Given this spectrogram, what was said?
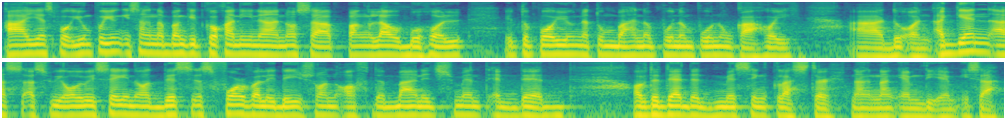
Ah, yes po. Yun po yung isang nabanggit ko kanina no, sa Panglao, Bohol. Ito po yung natumbahan na po ng punong kahoy ah, doon. Again, as, as we always say, no, this is for validation of the management and dead of the dead and missing cluster ng, ng MDM isa.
